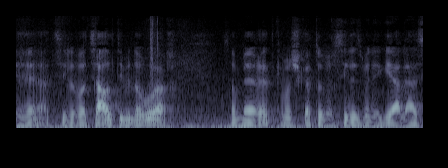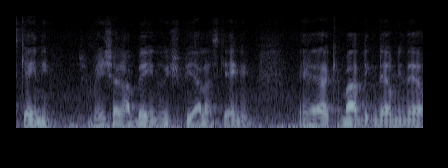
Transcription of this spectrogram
אה, אצילוס וצלתי מן הרוח. זאת אומרת, כמו שכתוב אכסידס בנגיעה להזקנים, שמישר רבינו השפיע על הזקנים, היה כמעט לגנר מנר.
